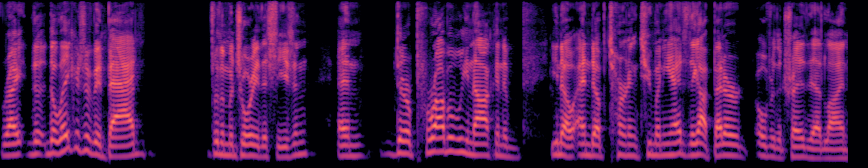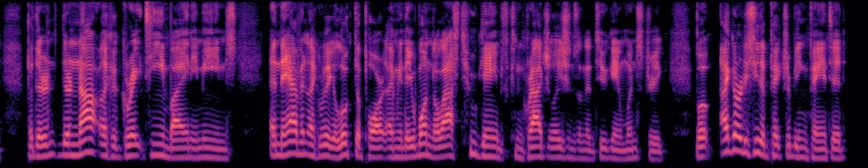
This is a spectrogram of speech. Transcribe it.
right? The, the Lakers have been bad for the majority of the season, and they're probably not going to, you know, end up turning too many heads. They got better over the trade deadline, but they're they're not like a great team by any means, and they haven't like really looked apart. I mean, they won the last two games. Congratulations on the two game win streak. But I can already see the picture being painted.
